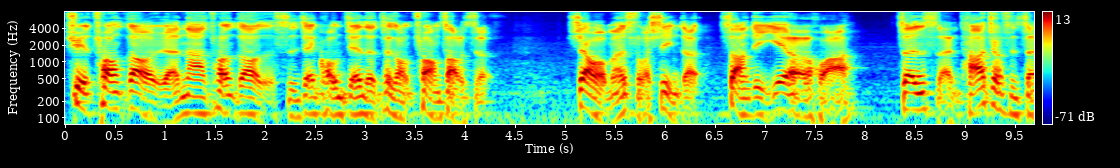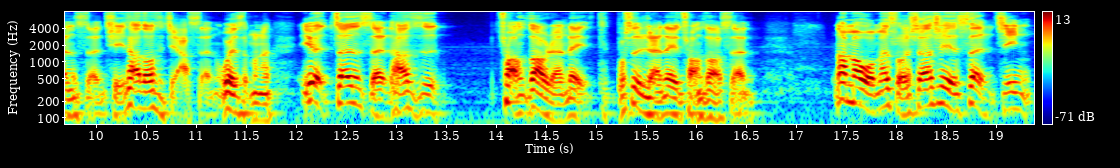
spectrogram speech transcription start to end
去创造人啊、创造时间空间的这种创造者。像我们所信的上帝耶和华真神，他就是真神，其他都是假神。为什么呢？因为真神他是创造人类，不是人类创造神。那么我们所相信的圣经，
